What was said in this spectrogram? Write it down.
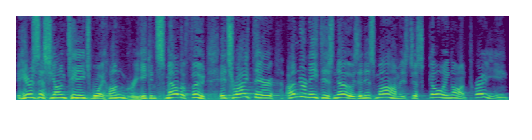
And here's this young teenage boy hungry. He can smell the food. It's right there underneath his nose, and his mom is just going on praying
